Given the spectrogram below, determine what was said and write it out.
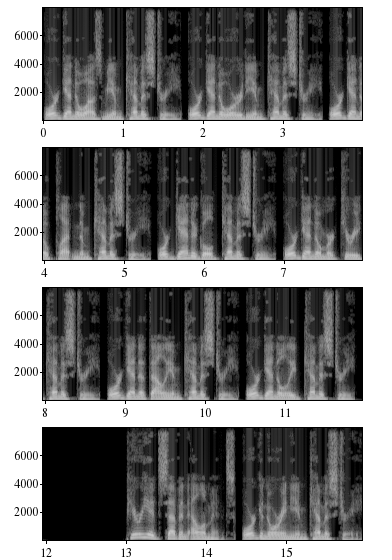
organoosmium chemistry, organoiridium chemistry, organoplatinum chemistry, organogold chemistry, organomercury chemistry, organothallium chemistry, organolead chemistry Period 7 elements, organouranium chemistry.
